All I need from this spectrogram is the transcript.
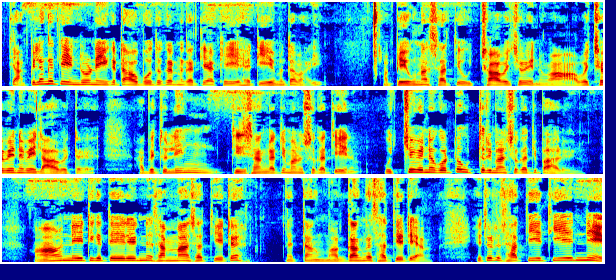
ඉතින් අපි ළඟ තියෙන්න ඕනේ ඒකට අවබෝධ කරන ගතියක් ඒ හැටි එහෙම තමයි. අපේ වුණා සත්‍ය උච්චාවච වෙනවා. අවච වෙන වෙලාවට අපි තුලින් ත්‍රිසංගති මනුස්සගති එනවා. උච්ච වෙනකොට උත්තරී මනුස්සගති පහළ වෙනවා. ආන්නේ ටික තේරෙන්න සම්මා සතියේට නැත්තම් මග්ගංග සතියට යනවා. ඒතර සතියේ තියෙන්නේ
